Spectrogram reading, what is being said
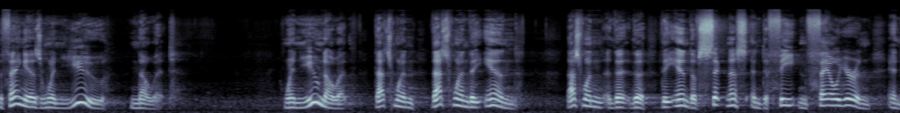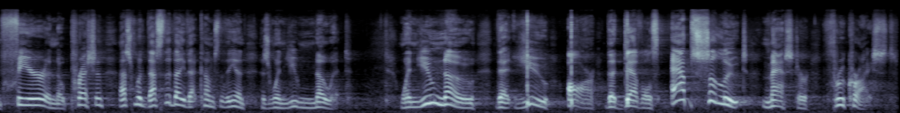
The thing is, when you know it, when you know it, that's when, that's when the end, that's when the, the, the end of sickness and defeat and failure and, and fear and oppression, that's, when, that's the day that comes to the end, is when you know it. When you know that you are the devil's absolute master through Christ.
